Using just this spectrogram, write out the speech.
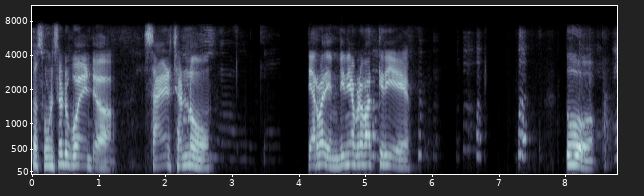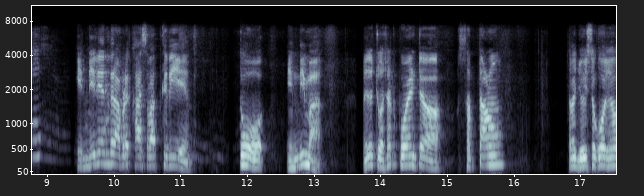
તો સુડસઠ પોઈન્ટ સાહીઠ છન્નું. ત્યારબાદ હિન્દીની આપણે વાત કરીએ, તો હિન્દીની અંદર આપણે ખાસ વાત કરીએ, તો હિન્દીમાં ચોસઠ પોઈન્ટ સત્તાણું. તમે જોઈ શકો છો.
